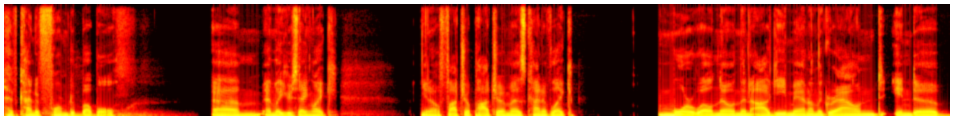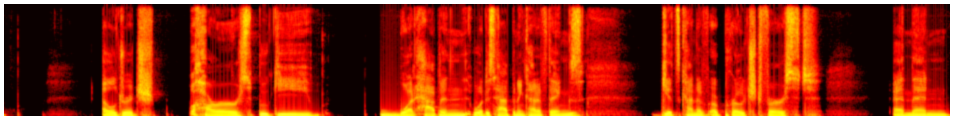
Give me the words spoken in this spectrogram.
have kind of formed a bubble. Um, and like you're saying, like, you know, Facio Pacham is kind of like more well known than Oggy, man on the ground, into eldritch horror, spooky, what happened, what is happening kind of things, gets kind of approached first, and then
